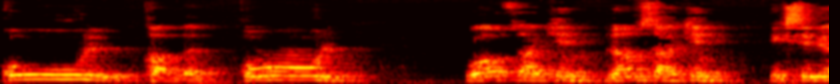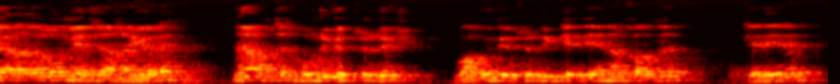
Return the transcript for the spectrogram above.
Kul kaldı. Kul. Vav sakin, lam sakin. İkisi bir arada olmayacağına göre ne yaptık? Bunu götürdük. Vav'ı götürdük. Geriye ne kaldı? Geriye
